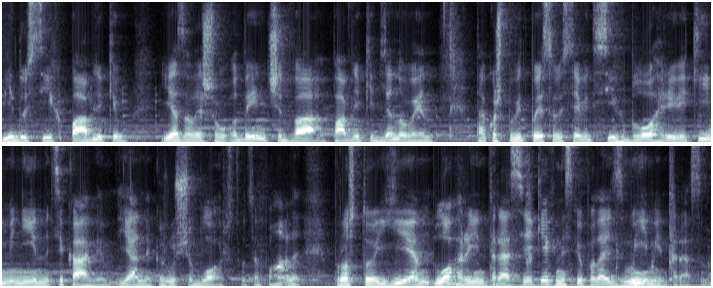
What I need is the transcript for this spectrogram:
від усіх пабліків. Я залишив один чи два пабліки для новин. Також повідписувався від всіх блогерів, які мені не цікаві. Я не кажу, що блогерство це погане. Просто є блогери, інтереси яких не співпадають з моїми інтересами.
